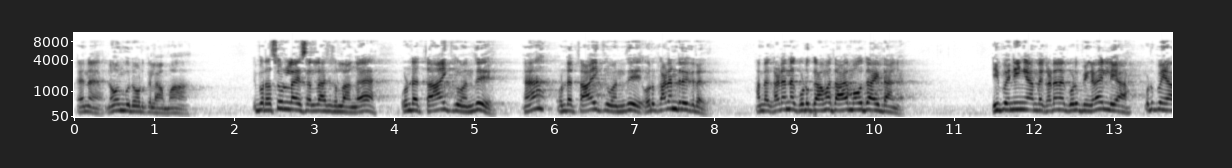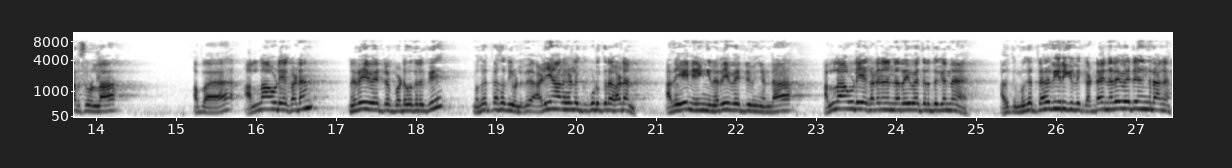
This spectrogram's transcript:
என்ன நோன்பு நோக்கலாமா இப்ப ரசூல்லாய் சல்லாஹ் சொல்லாங்க உண்ட தாய்க்கு வந்து உண்ட தாய்க்கு வந்து ஒரு கடன் இருக்கிறது. அந்த கடனை கொடுக்காம தாய் மௌத்தாயிட்டாங்க. இப்ப நீங்க அந்த கடனை கொடுப்பீங்களா இல்லையா? கொடுப்பேன் யார் சொல்லா? அப்ப அல்லாஹ்வுடைய கடன் நிறைவேற்றப்படுவதற்கு மிக தகுதி உள்ளது. அடியார்களுக்கு கொடுக்கிற கடன் அதையே நீங்க நிறைவேற்றுவீங்கண்டா? அல்லாவுடைய கடனை நிறைவேற்றுறதுக்கு என்ன? அதுக்கு மிக தகுதி இருக்குது. கட்டாயம் நிறைவேற்றுங்கிறாங்க.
